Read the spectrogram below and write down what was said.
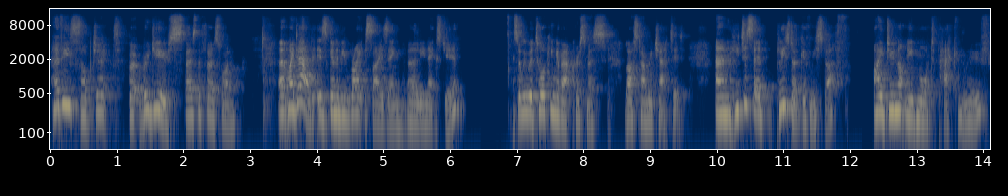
Heavy subject, but reduce. There's the first one. Uh, my dad is going to be right sizing early next year. So we were talking about Christmas last time we chatted. And he just said, please don't give me stuff. I do not need more to pack and move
